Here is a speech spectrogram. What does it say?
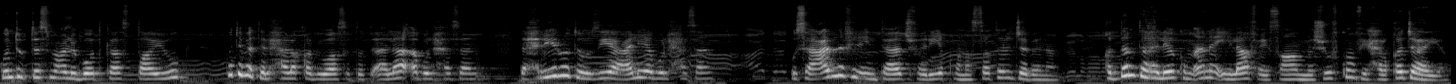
كنتوا بتسمعوا لبودكاست طايوك؟ كتبت الحلقة بواسطة آلاء أبو الحسن تحرير وتوزيع علي أبو الحسن وساعدنا في الإنتاج فريق منصة الجبنة. قدمتها لكم أنا إيلاف عصام نشوفكم في حلقة جاية.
